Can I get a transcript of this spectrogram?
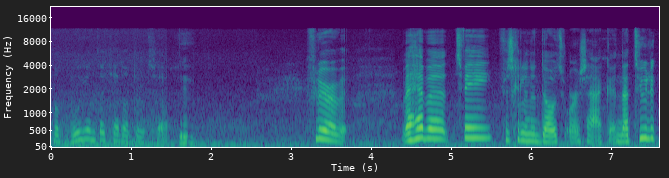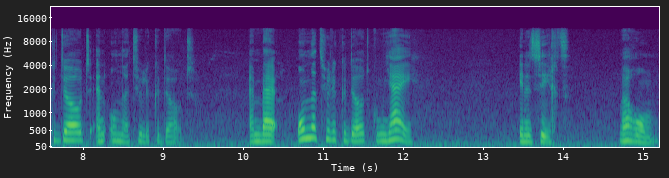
Wat boeiend dat jij dat doet, zeg. Ja. Fleur, we hebben twee verschillende doodsoorzaken: natuurlijke dood en onnatuurlijke dood. En bij onnatuurlijke dood kom jij in het zicht. Waarom?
